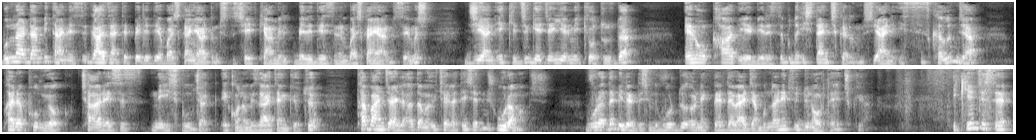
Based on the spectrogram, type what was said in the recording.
Bunlardan bir tanesi Gaziantep Belediye Başkan Yardımcısı Şehit Kamil Belediyesi'nin başkan yardımcısıymış. Cihan Ekici gece 22.30'da Erol K diye birisi bu da işten çıkarılmış. Yani işsiz kalınca para pul yok, çaresiz ne iş bulacak, ekonomi zaten kötü. Tabancayla adama 3 el ateş etmiş vuramamış. Vurabilirdi. Şimdi vurduğu örnekleri de vereceğim. Bunların hepsi dün ortaya çıkıyor. İkincisi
